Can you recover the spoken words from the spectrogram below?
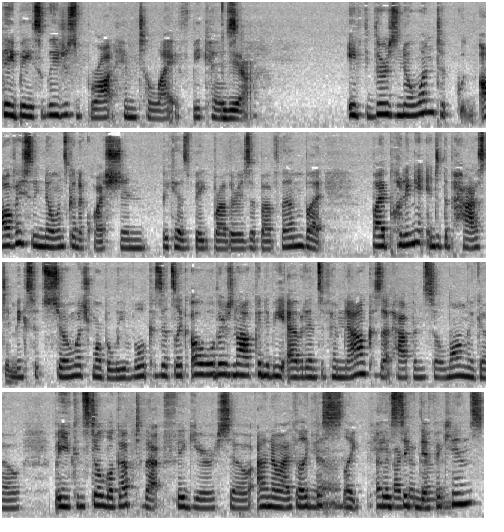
they basically just brought him to life because Yeah. if there's no one to obviously no one's going to question because Big Brother is above them, but by putting it into the past, it makes it so much more believable because it's like, oh well, there's not going to be evidence of him now because that happened so long ago, but you can still look up to that figure. So I don't know. I feel like this like his fact that they're- significance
